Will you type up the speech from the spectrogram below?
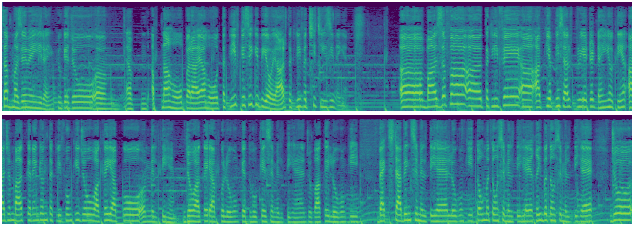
सब मज़े में ही रहें, क्योंकि जो अपना हो, पराया हो, तकलीफ़ किसी की भी हो, यार, तकलीफ़ अच्छी चीज़ ही नहीं है। बाज़ दफ़ा तकलीफ़ें आपकी अपनी सेल्फ क्रिएटेड नहीं होती हैं। आज हम बात करेंगे उन तकलीफ़ों की जो वाकई आपको मिलती हैं, जो वाकई आपको लोगों के धोखे से मिलती हैं, जो वाकई लोगों की बैक स्टैबिंग से मिलती है, लोगों की तोहमतों से मिलती है, गीबतों से मिलती है, जो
